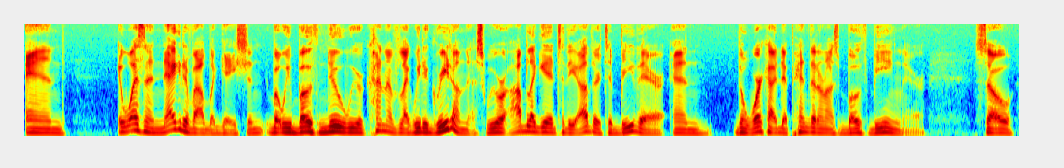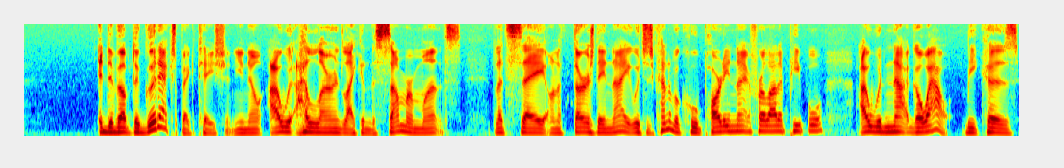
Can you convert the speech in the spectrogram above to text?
and it wasn't a negative obligation, but we both knew we were kind of like we'd agreed on this. We were obligated to the other to be there, and the workout depended on us both being there. So it developed a good expectation. You know, I, w- I learned like in the summer months, let's say on a Thursday night, which is kind of a cool party night for a lot of people, I would not go out because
